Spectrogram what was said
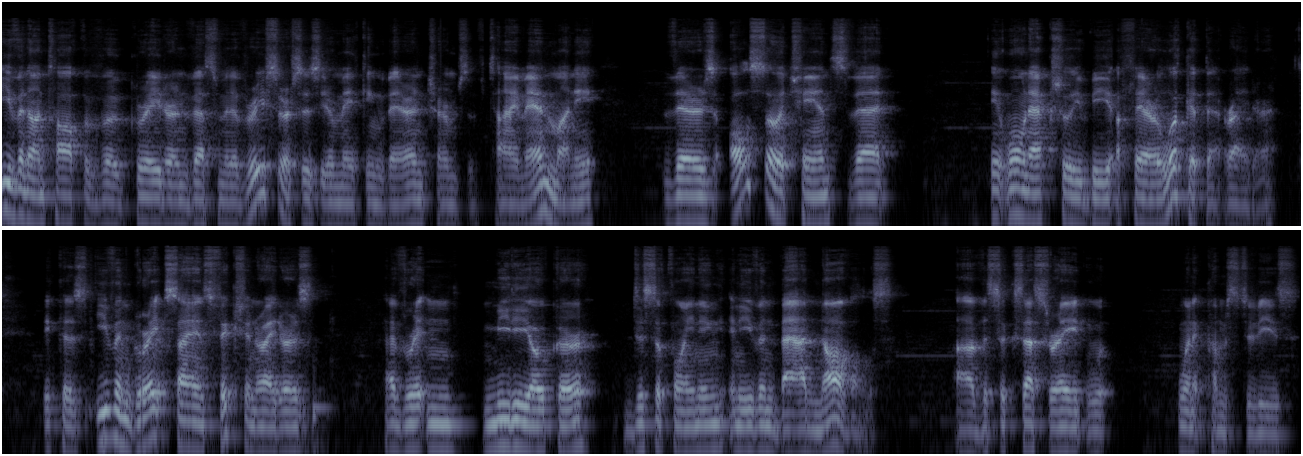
even on top of a greater investment of resources you're making there in terms of time and money, there's also a chance that it won't actually be a fair look at that writer. Because even great science fiction writers have written mediocre disappointing, and even bad novels. Uh, the success rate w- when it comes to these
